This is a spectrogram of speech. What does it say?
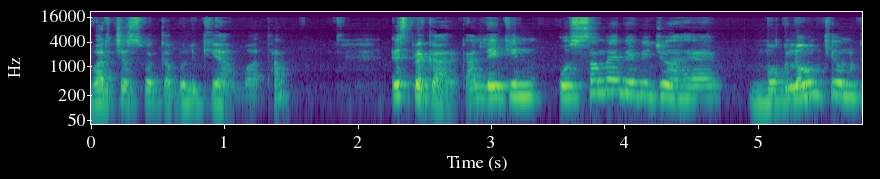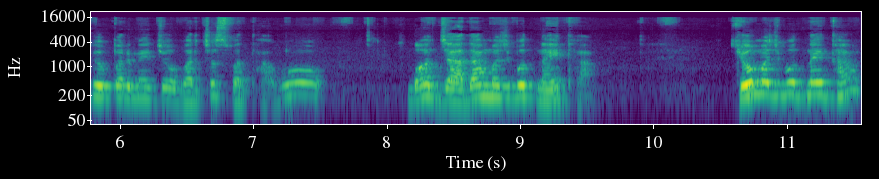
वर्चस्व कबूल किया हुआ था। इस प्रकार का, लेकिन उस समय में भी जो है, मुगलों के उनके ऊपर में जो वर्चस्व था, वो बहुत ज़्यादा मज़बूत नहीं था। क्यों मज़बूत नहीं था?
